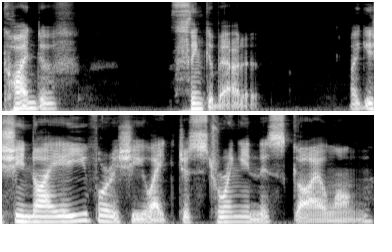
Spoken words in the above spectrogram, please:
kind of think about it. Like, is she naive, or is she, like, just stringing this guy along?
